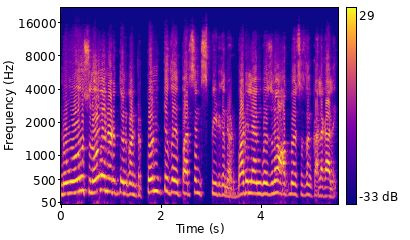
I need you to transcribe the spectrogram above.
నువ్వు స్లోగా నడుపుతునుకుంటా ట్వంటీ ఫైవ్ పర్సెంట్ స్పీడ్గా నడు. బాడీ లాంగ్వేజ్లో ఆత్మవిశ్వాసం కలగాలి.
